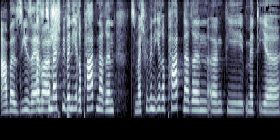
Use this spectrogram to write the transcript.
Aber sie selber. Also zum Beispiel, wenn ihre Partnerin, zum Beispiel, wenn ihre Partnerin irgendwie mit ihr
